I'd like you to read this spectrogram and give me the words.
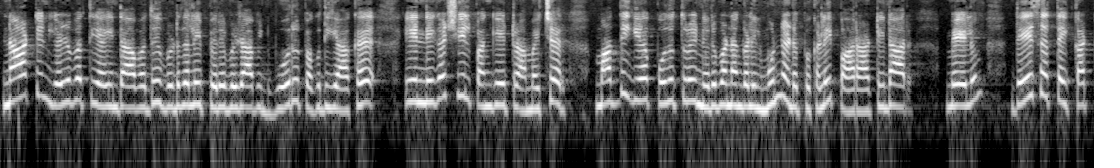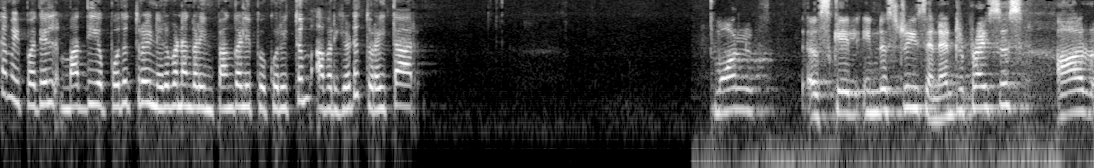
நாட்டின் எழுபத்தி ஐந்தாவது விடுதலை பெருவிழாவின் ஒரு பகுதியாக இந்நிகழ்ச்சியில் பங்கேற்ற அமைச்சர் மத்திய பொதுத்துறை நிறுவனங்களின் முன்னெடுப்புகளை பாராட்டினார். மேலும் தேசத்தை கட்டமைப்பதில் மத்திய பொதுத்துறை நிறுவனங்களின் பங்களிப்பு குறித்தும் அவர் எடுத்துரைத்தார். Small uh, scale industries and enterprises are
